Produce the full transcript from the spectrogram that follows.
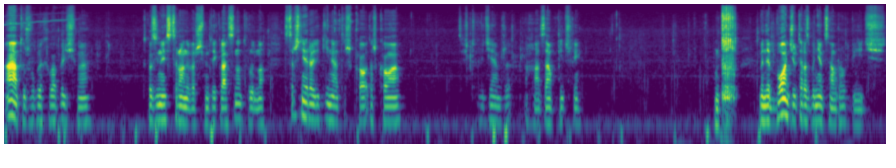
A, tu już w ogóle chyba byliśmy. Tylko z innej strony weszliśmy do tej klasy, no trudno. Strasznie religijna ta szkoła, ta szkoła. Coś tu widziałem, że... Aha, zamknij drzwi. Pff, będę błądził teraz, bo nie wiem co mam robić.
